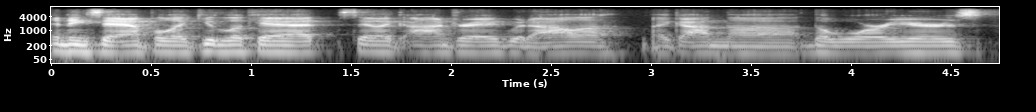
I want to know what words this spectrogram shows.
an example, like you look at say like Andre Iguodala, like on the the Warriors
